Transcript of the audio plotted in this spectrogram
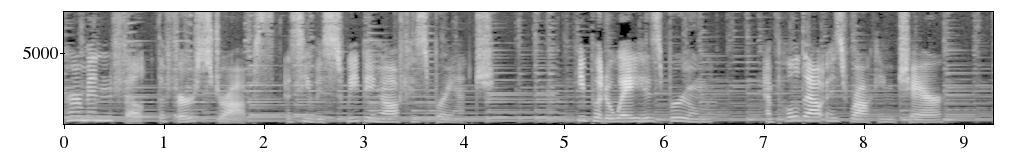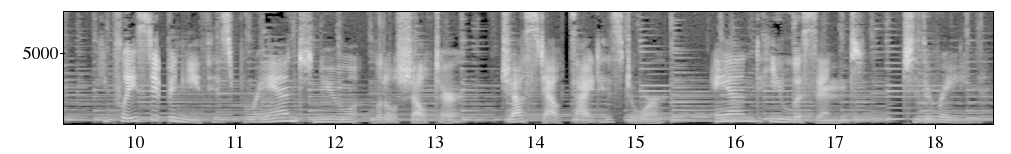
Herman felt the first drops as he was sweeping off his branch. He put away his broom and pulled out his rocking chair. He placed it beneath his brand new little shelter just outside his door, and he listened to the rain.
